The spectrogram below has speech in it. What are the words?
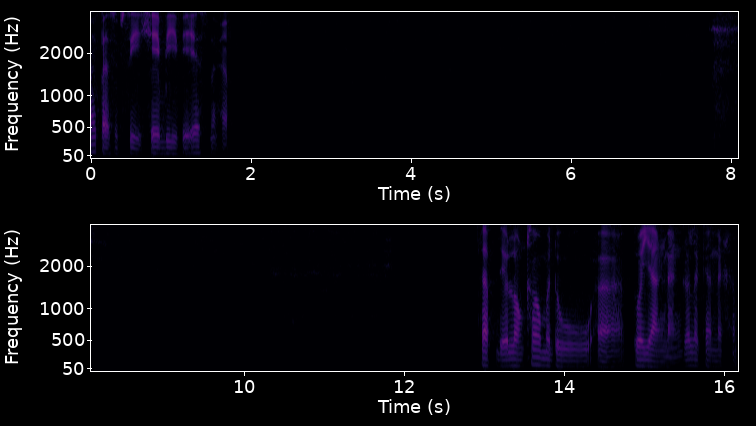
384 kbps นะครับ ครับเดี๋ยวลองเข้ามาดูตัวอย่างหนังก็แล้วกันนะครับ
